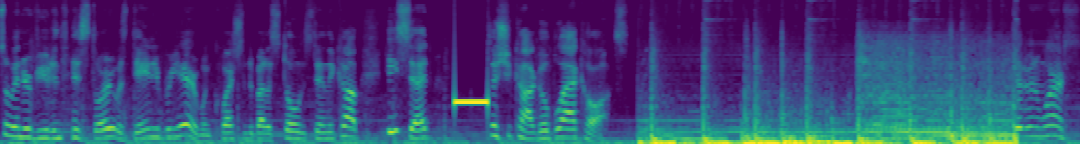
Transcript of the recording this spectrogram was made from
Also interviewed in this story was Danny Briere. When questioned about a stolen Stanley Cup, he said, the Chicago Blackhawks. Could have been worse.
